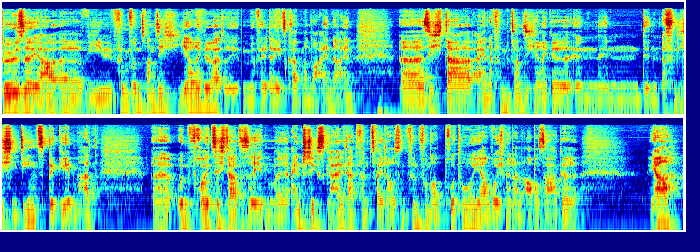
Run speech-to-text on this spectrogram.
böse, ja, äh, wie 25-Jährige, also mir fällt da jetzt gerade mal nur eine ein, äh, sich da eine 25-Jährige in, in den öffentlichen Dienst begeben hat und freut sich da, dass er eben ein Einstiegsgehalt hat von 2500 brutto, ja, wo ich mir dann aber sage, ja,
